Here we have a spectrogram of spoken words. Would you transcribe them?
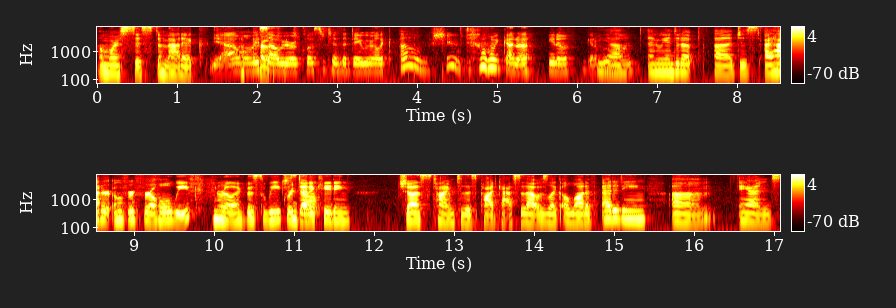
a more systematic. Yeah, when we saw we were closer to the day, we were like, oh, shoot, we gotta, you know, gotta move Yeah, on. and we ended up uh, just I had her over for a whole week, and we're like, this week we're stop. dedicating just time to this podcast. So that was like a lot of editing, um, and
